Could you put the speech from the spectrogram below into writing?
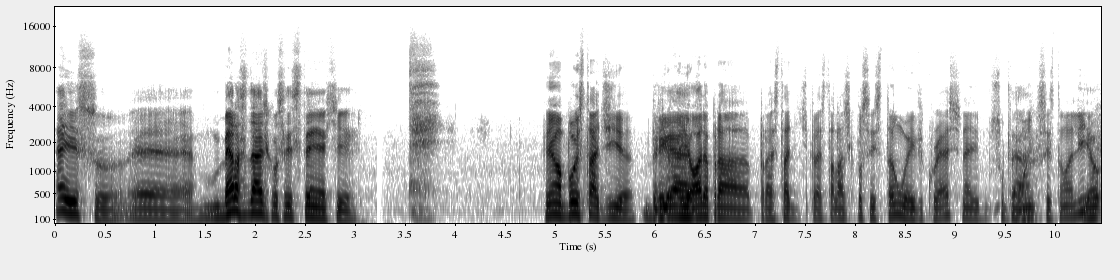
É isso. É uma bela cidade que vocês têm aqui. Tem uma boa estadia. Obrigado. E, e olha estadi- pra estalagem que vocês estão, Wave Crest, né? E supõe Tá. que vocês estão ali. Eu,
